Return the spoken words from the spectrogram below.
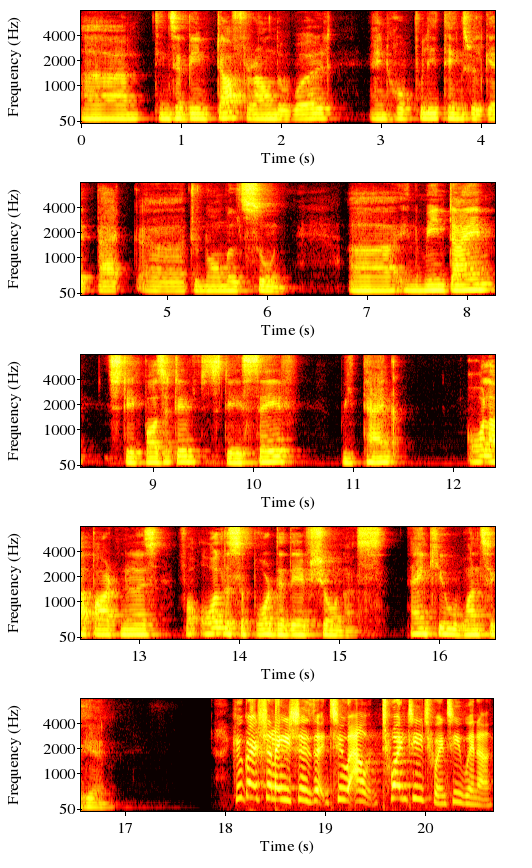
Um, things have been tough around the world and hopefully things will get back uh, to normal soon. Uh, in the meantime, stay positive, stay safe. We thank all our partners for all the support that they've shown us. Thank you once again. Congratulations to our 2020 winner.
